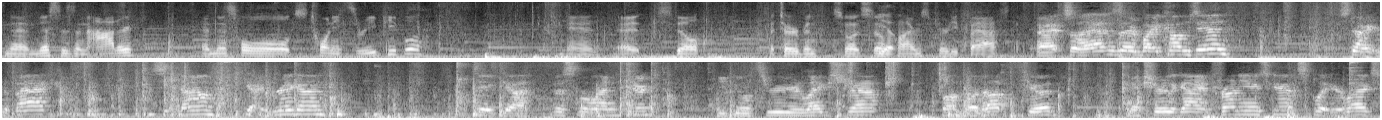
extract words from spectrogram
And then this is an otter, and this holds 23 people, and it's still a turbine, so it still yep. climbs pretty fast. All right, so as everybody comes in, start in the back, sit down, get your rig on, take uh, this little end here, you go through your leg strap, buckle it up, good. Make sure the guy in front of you is good, split your legs.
